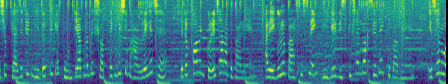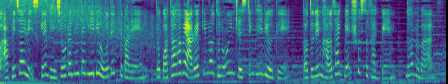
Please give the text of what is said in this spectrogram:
এসব গ্যাজেটের ভিতর থেকে কোনটি আপনাদের সব থেকে বেশি ভালো লেগেছে সেটা কমেন্ট করে জানাতে পারেন। আর এগুলোর পার্সেস লিঙ্ক ভিডিও ডিসক্রিপশন বক্সে দেখতে পাবেন। এছাড়াও আপনি চাইলে স্ক্রিনে ভেসে ওঠা দুইটা ভিডিও দেখতে পারেন। তো কথা হবে আরও একটি নতুন ও ইন্টারেস্টিং ভিডিওতে ততদিন ভালো থাকবেন, সুস্থ থাকবেন। ধন্যবাদ।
